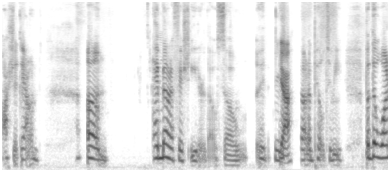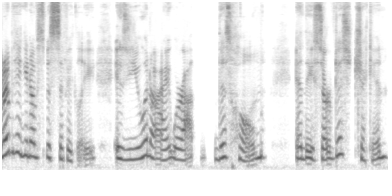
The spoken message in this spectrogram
wash it down. Um, I'm not a fish eater though, so it, Yeah. not appeal to me. But the one I'm thinking of specifically is you and I were at this home, and they served us chicken,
